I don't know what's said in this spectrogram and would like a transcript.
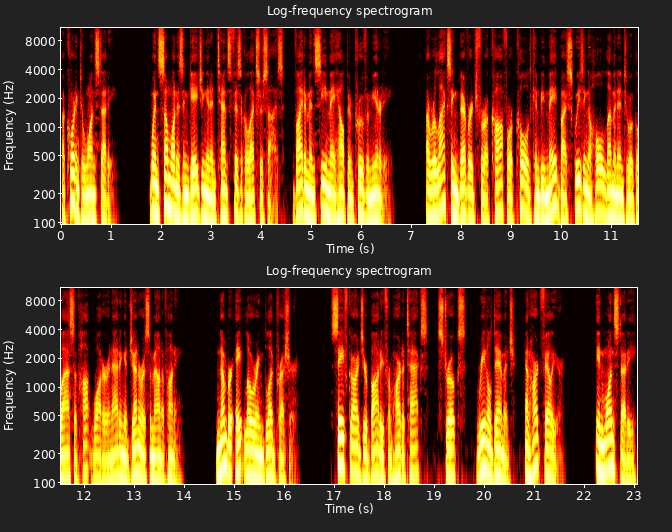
according to one study. When someone is engaging in intense physical exercise, vitamin C may help improve immunity. A relaxing beverage for a cough or cold can be made by squeezing a whole lemon into a glass of hot water and adding a generous amount of honey. Number 8 Lowering blood pressure. Safeguards your body from heart attacks, strokes, renal damage, and heart failure. In one study,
